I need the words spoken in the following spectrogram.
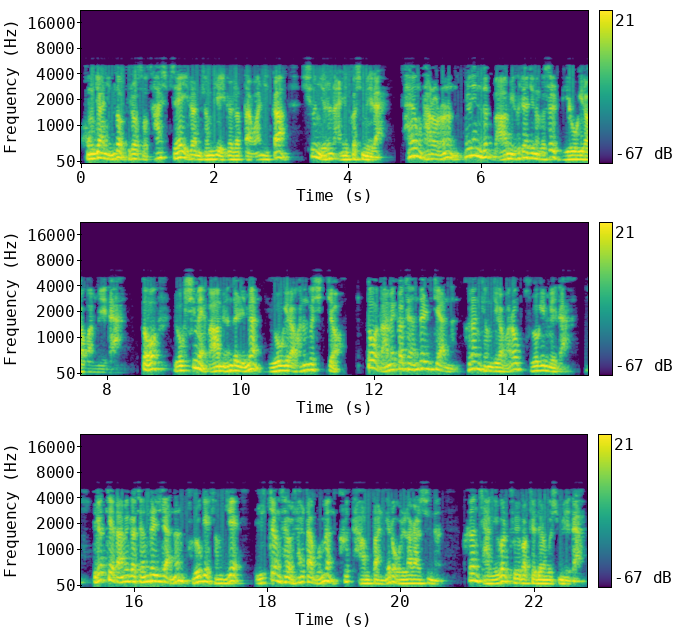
공자님도 비로소 40세에 이런 경지에 이르렀다고 하니까 쉬운 일은 아닐 것입니다. 사용 단어로는 흘린 듯 마음이 흐려지는 것을 미혹이라고 합니다. 또 욕심에 마음이 흔들리면 유혹이라고 하는 것이죠. 또 남의 것에 흔들리지 않는 그런 경지가 바로 부록입니다. 이렇게 남에게 전달리지 않는 부록의 경지에 일정 세월 살다 보면 그 다음 단계로 올라갈 수 있는 그런 자격을 부여받게 되는 것입니다.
